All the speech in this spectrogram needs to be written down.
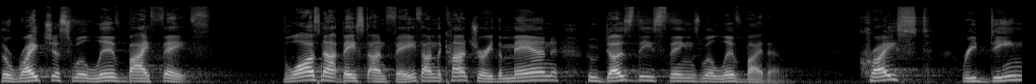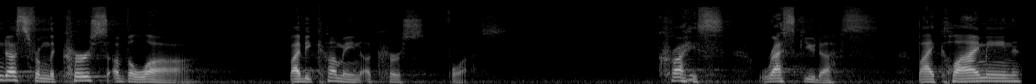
the righteous will live by faith. The law is not based on faith. On the contrary, the man who does these things will live by them. Christ redeemed us from the curse of the law by becoming a curse for us. Christ rescued us by climbing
